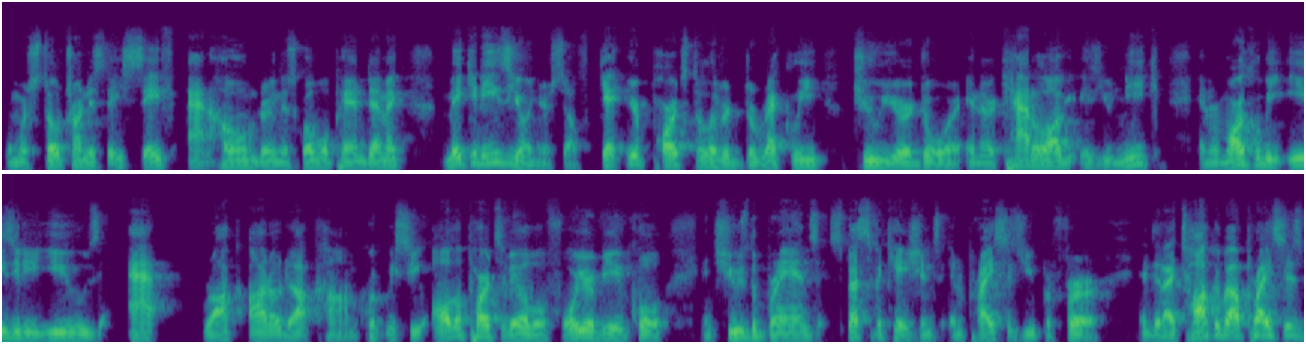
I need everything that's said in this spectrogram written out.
when we're still trying to stay safe at home during this global pandemic, make it easy on yourself. Get your parts delivered directly to your door. And their catalog is unique and remarkably easy to use at rockauto.com. Quickly see all the parts available for your vehicle and choose the brands, specifications, and prices you prefer. And did I talk about prices?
